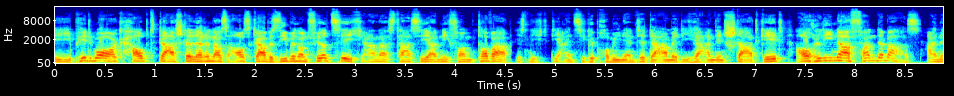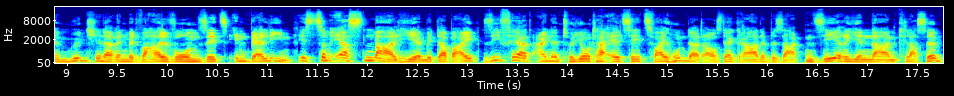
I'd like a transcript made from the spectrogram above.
Die Pitwalk-Hauptdarstellerin aus Ausgabe 47, Anastasia Nifontova, ist nicht die einzige prominente Dame, die hier an den Start geht. Auch Lina van der Maas, eine Münchenerin mit Wahlwohnsitz in Berlin, ist zum ersten Mal hier mit dabei. Sie fährt einen Toyota LC 200 aus der gerade besagten seriennahen Klasse.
